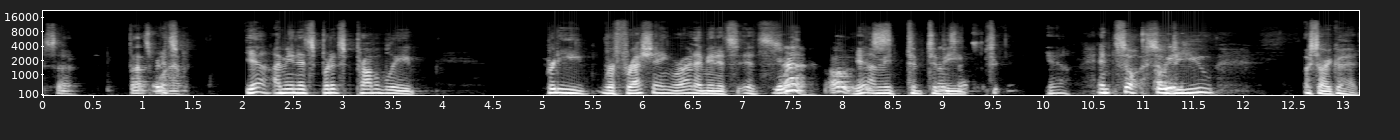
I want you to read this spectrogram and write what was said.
So that's what happened. Yeah. I mean, it's, but it's probably pretty refreshing, right? I mean, it's, it's, yeah. Oh, yeah. I mean, to, to be, to, yeah. And so, so I mean, do you, oh, sorry, go ahead.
